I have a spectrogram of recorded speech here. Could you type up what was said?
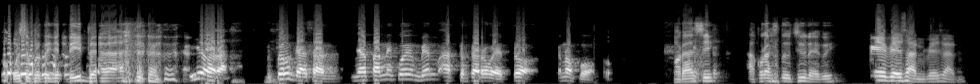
Oh, sepertinya tidak. Iya ora. Betul gak San? Nyatane kowe mbien adoh karo wedok. Kenapa? Ora sih, aku ora setuju nek kuwi. Oke, besan, besan.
